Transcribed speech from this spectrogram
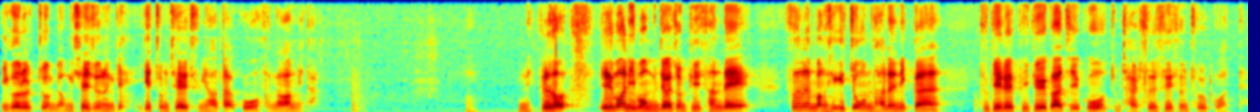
이거를 좀 명시해 주는 게 이게 좀 제일 중요하다고 생각합니다. 음, 그래서 1번, 2번 문제가 좀 비슷한데 쓰는 방식이 조금 다르니까 두 개를 비교해 가지고 좀 잘 쓸 수 있으면 좋을 것 같아.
